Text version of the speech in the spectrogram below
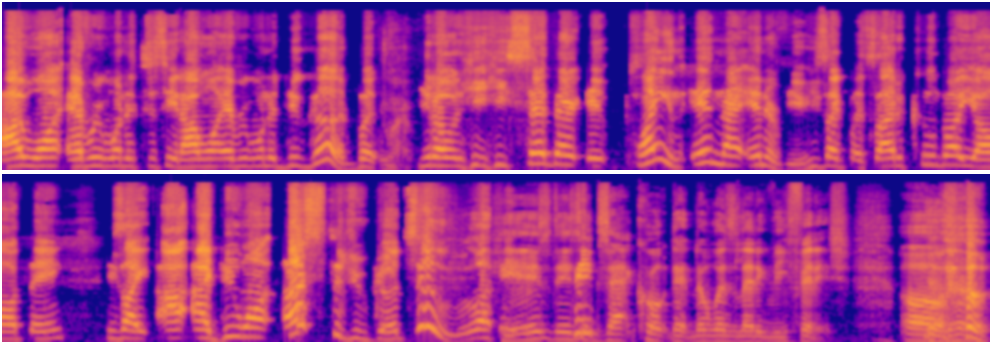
I want everyone to succeed. I want everyone to do good, but Right. you know, he he said that it plain in that interview. He's like, it's not a kumbaya thing. He's like, I, I do want us to do good too. Like, Here's this exact quote that no one's letting me finish. Oh,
